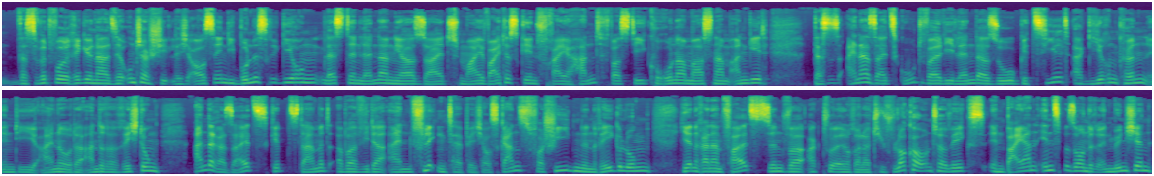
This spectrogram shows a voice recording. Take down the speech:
Das wird wohl regional sehr unterschiedlich aussehen. Die Bundesregierung lässt den Ländern ja seit Mai weitestgehend freie Hand, was die Corona-Maßnahmen angeht. Das ist einerseits gut, weil die Länder so gezielt agieren können in die eine oder andere Richtung. Andererseits gibt es damit aber wieder einen Flickenteppich aus ganz verschiedenen Regelungen. Hier in Rheinland-Pfalz sind wir aktuell relativ locker unterwegs. In Bayern, insbesondere in München,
